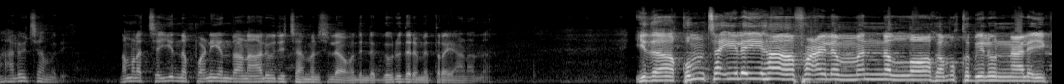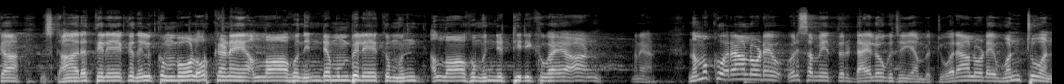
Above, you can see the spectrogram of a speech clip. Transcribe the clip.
ആലോചിച്ചാൽ മതി. നമ്മളെ ചെയ്യുന്ന പണി എന്താണ് ആലോചിച്ചാൽ മനസ്സിലാവും അതിന്റെ ഗുരുതരം എത്രയാണെന്ന്. നിസ്കാരത്തിലേക്ക് നിൽക്കുമ്പോൾ ഓർക്കണേ അള്ളാഹു നിന്റെ മുമ്പിലേക്ക് മുൻ അള്ളാഹു മുന്നിട്ടിരിക്കുകയാണ്. അങ്ങനെയാണ്. നമുക്ക് ഒരാളോടെ ഒരു സമയത്ത് ഒരു ഡയലോഗ് ചെയ്യാൻ പറ്റും. ഒരാളോടെ വൺ ടു വൺ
